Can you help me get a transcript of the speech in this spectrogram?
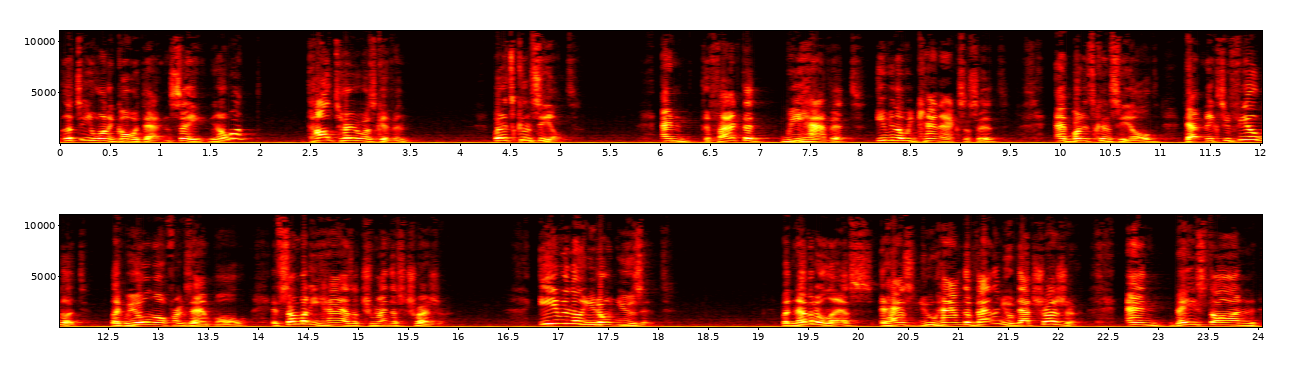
let's say you want to go with that and say, you know what, Tal Torah was given, but it's concealed, and the fact that we have it, even though we can't access it, and but it's concealed, that makes you feel good. Like we all know, for example, if somebody has a tremendous treasure, even though you don't use it, but nevertheless, it has you have the value of that treasure. And based on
